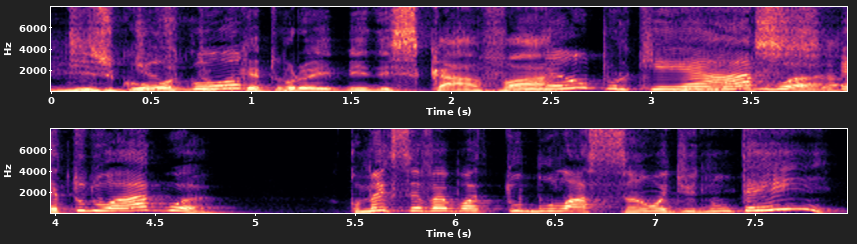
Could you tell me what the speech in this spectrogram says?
De esgoto, De esgoto. porque é proibido escavar? Não, porque é Nossa. água. É tudo água. Como é que você vai botar tubulação? É de... Não tem.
